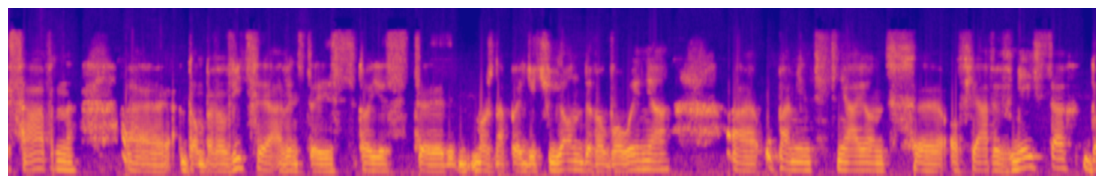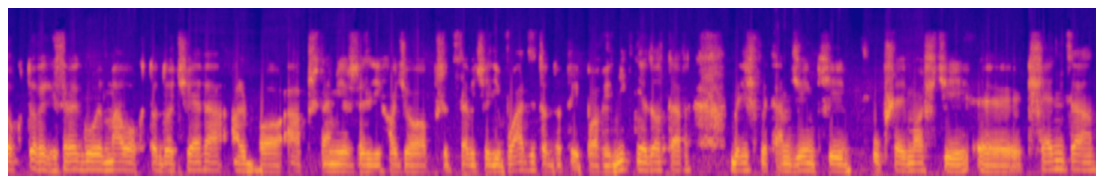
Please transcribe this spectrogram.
Sarn, e, Dąbrowicy, a więc to jest, to jest można powiedzieć jądro Wołynia, upamiętniając ofiary w miejscach, do których z reguły mało kto dociera, albo, a przynajmniej jeżeli chodzi o przedstawicieli władzy, to do tej pory nikt nie dotarł. Byliśmy tam dzięki uprzejmości Y, księdza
